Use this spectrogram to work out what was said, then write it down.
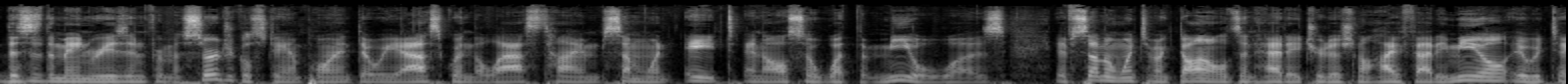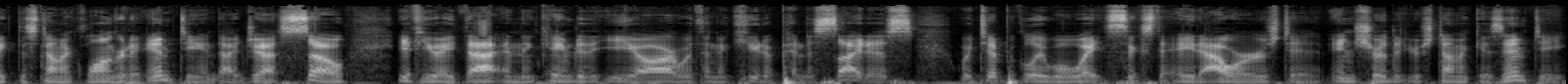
this is the main reason, from a surgical standpoint, that we ask when the last time someone ate and also what the meal was. If someone went to McDonald's and had a traditional high fatty meal, it would take the stomach longer to empty and digest. So, if you ate that and then came to the ER with an acute appendicitis, we typically will wait six to eight hours to ensure that your stomach is empty.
